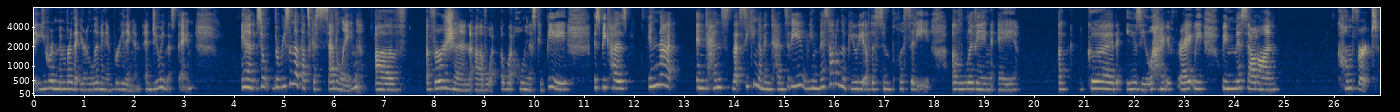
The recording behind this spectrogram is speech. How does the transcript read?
that you remember that you're living and breathing and, and doing this thing. And so the reason that that's like a settling of a version of what what holiness could be is because in that intense that seeking of intensity we miss out on the beauty of the simplicity of living a a good easy life right we we miss out on comfort.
